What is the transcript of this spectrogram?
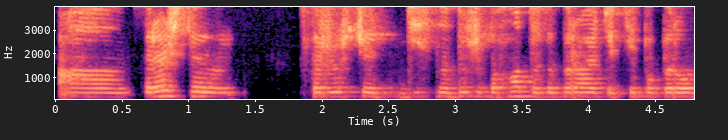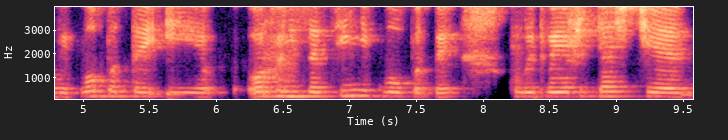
А зрештою, скажу, що дійсно дуже багато забирають оці паперові клопоти і організаційні клопоти, коли твоє життя ще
